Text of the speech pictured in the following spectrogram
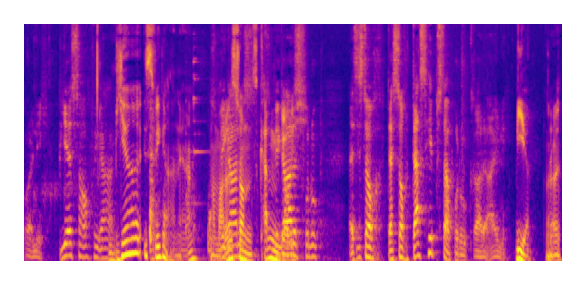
Oder nicht? Bier ist ja auch vegan. Bier ist vegan, ja. Normal, das ist schon, das kann, veganes ich, Produkt. Das ist doch das, ist doch das Hipster-Produkt gerade eigentlich. Bier, oder?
